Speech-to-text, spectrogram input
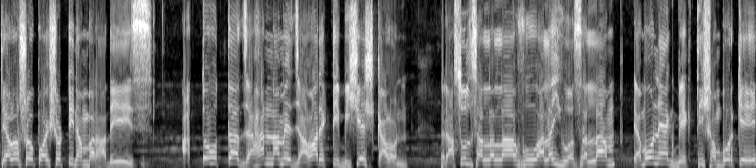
তেরোশো পঁয়ষট্টি নাম্বার হাদিস। আত্মহত্যা জাহান নামে যাওয়ার একটি বিশেষ কারণ। রাসূল সাল্লাল্লাহু আলাইহুয়াসাল্লাম এমন এক ব্যক্তি সম্পর্কে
